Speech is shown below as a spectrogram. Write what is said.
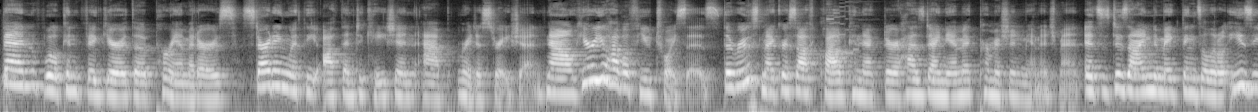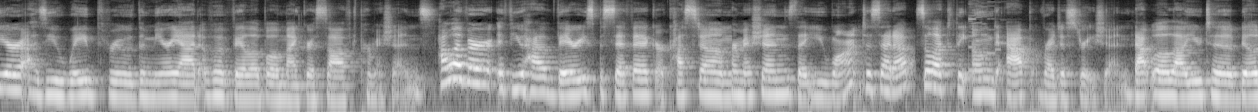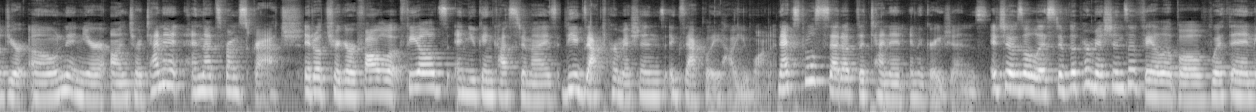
Then we'll configure the parameters, starting with the authentication app registration. Now, here you have a few choices. The Rewst Microsoft Cloud Connector has dynamic permission management. It's designed to make things a little easier as you wade through the myriad of available Microsoft permissions. However, if you have very specific or custom permissions that you want to set up, select the owned app registration. That will allow you to build your own in your Entra tenant, and that's from scratch. It'll trigger follow-up fields and you can customize the exact permissions exactly how you want it. Next, we'll set up the tenant integrations. It shows a list of the permissions available within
